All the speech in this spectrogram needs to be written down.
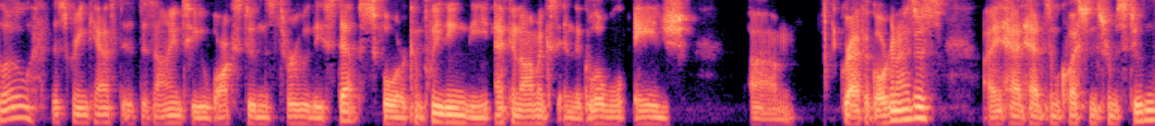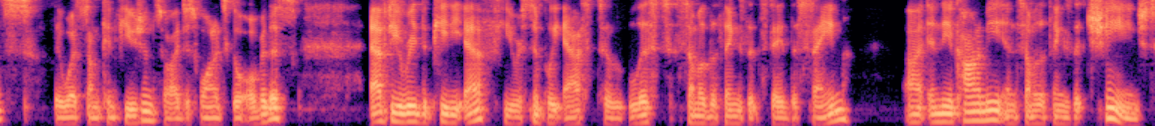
Hello, this screencast is designed to walk students through the steps for completing the economics in the global age um, graphic organizers. I had had some questions from students. There was some confusion, so I just wanted to go over this. After you read the PDF, you were simply asked to list some of the things that stayed the same uh, in the economy and some of the things that changed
